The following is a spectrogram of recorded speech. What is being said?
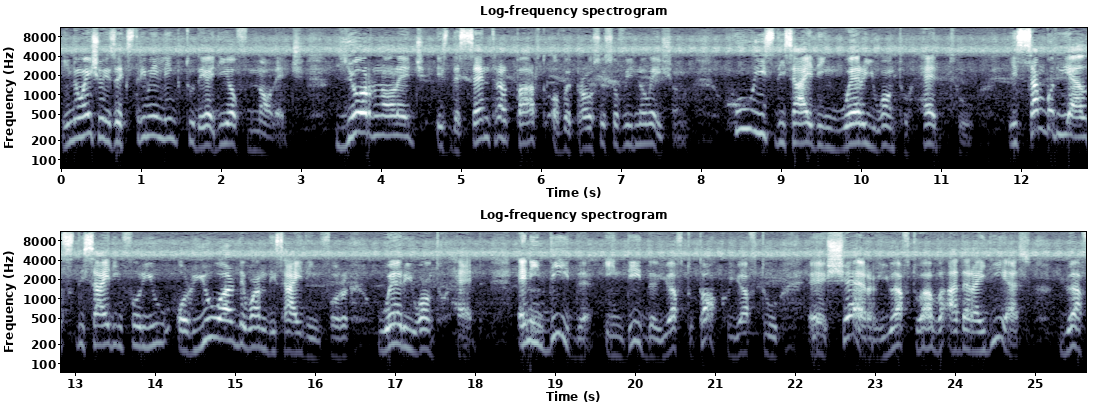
Innovation is extremely linked to the idea of knowledge. Your knowledge is the central part of the process of innovation. Who is deciding where you want to head to? Is somebody else deciding for you or you are the one deciding for where you want to head? And indeed, indeed, you have to talk, you have to uh, share, you have to have other ideas, you have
